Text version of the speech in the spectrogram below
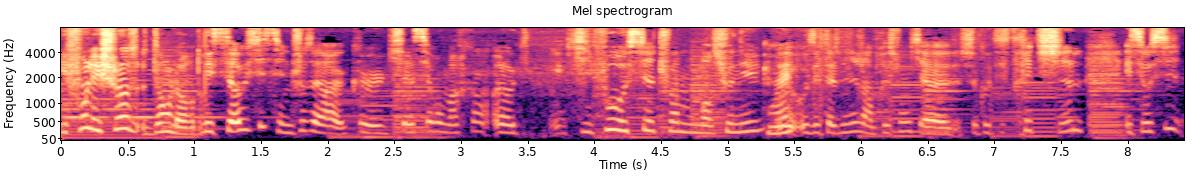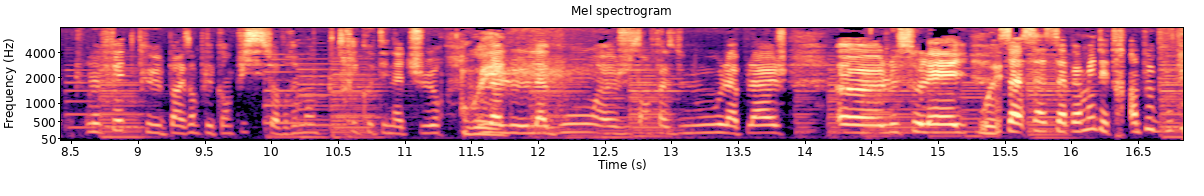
Ils font les choses dans l'ordre. Mais ça aussi, c'est une chose euh, que- qui est assez remarquant, euh, qu'il faut aussi, tu vois, mentionner. Ouais. Aux États-Unis, j'ai l'impression qu'il y a ce côté très chill. Et c'est aussi le fait que, par exemple, le campus il soit vraiment très côté nature. On a le lagon euh, juste en face de nous, la plage, le soleil. Ça, ça, ça permet d'être un peu beaucoup.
